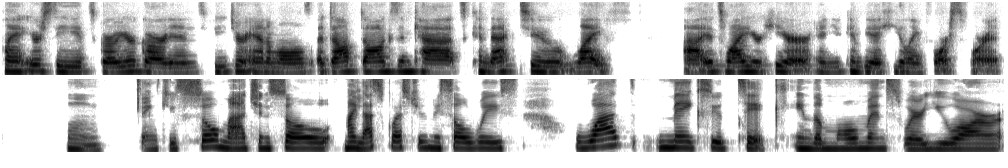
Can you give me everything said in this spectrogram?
plant your seeds, grow your gardens, feed your animals, adopt dogs and cats, connect to life. Uh, it's why you're here, and you can be a healing force for it. Mm, thank you so much. And so, my last question is always what makes you tick in the moments where you are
